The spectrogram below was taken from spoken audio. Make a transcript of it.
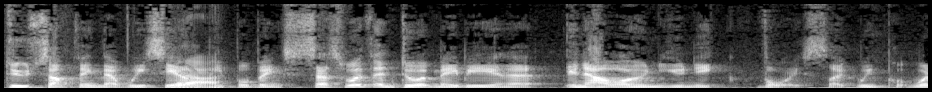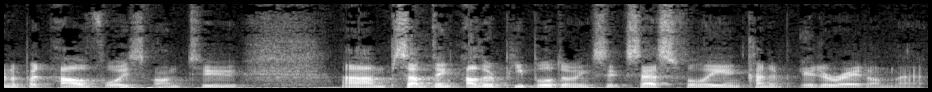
do something that we see Yeah. other people being successful with and do it maybe in a in our own unique voice. Like we put, want to put our voice onto um, something other people are doing successfully and kind of iterate on that.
